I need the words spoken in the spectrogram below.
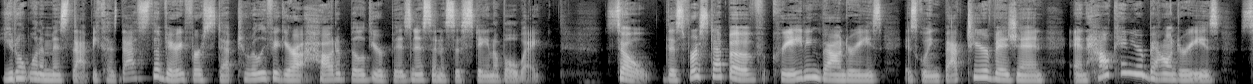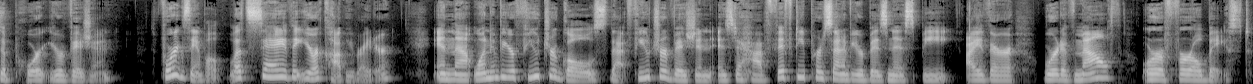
You don't want to miss that because that's the very first step to really figure out how to build your business in a sustainable way. So, this first step of creating boundaries is going back to your vision and how can your boundaries support your vision? For example, let's say that you're a copywriter and that one of your future goals, that future vision, is to have 50% of your business be either word of mouth or referral based.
